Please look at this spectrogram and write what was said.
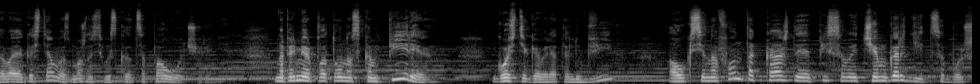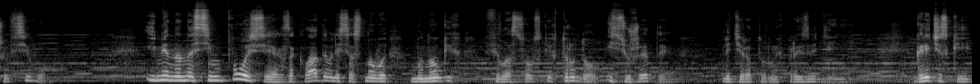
давая гостям возможность высказаться по очереди. Например, в платоновском пире Гости говорят о любви, а у Ксенофонта каждый описывает, чем гордится больше всего. Именно на симпосиях закладывались основы многих философских трудов и сюжеты литературных произведений. Греческий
